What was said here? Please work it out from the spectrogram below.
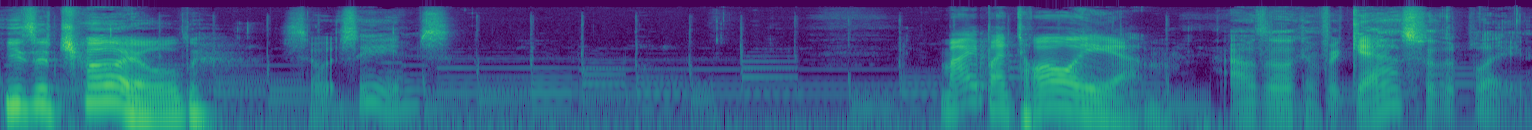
He's a child. So it seems. My petroleum. I was looking for gas for the plane.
